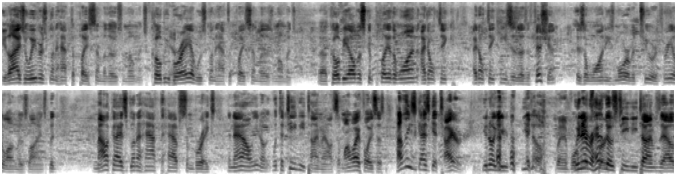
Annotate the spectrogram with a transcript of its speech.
Elijah Weaver's going to have to play some of those moments. Koby Brea was going to have to play some of those moments. Uh, Kobe Elvis can play the one. I don't think I don't think he's as efficient as a one. He's more of a two or three along those lines. But Malachi is going to have to have some breaks. And now, you know, with the TV timeouts, my wife always says, "How do these guys get tired?" You know, you you know, we never had those TV times now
